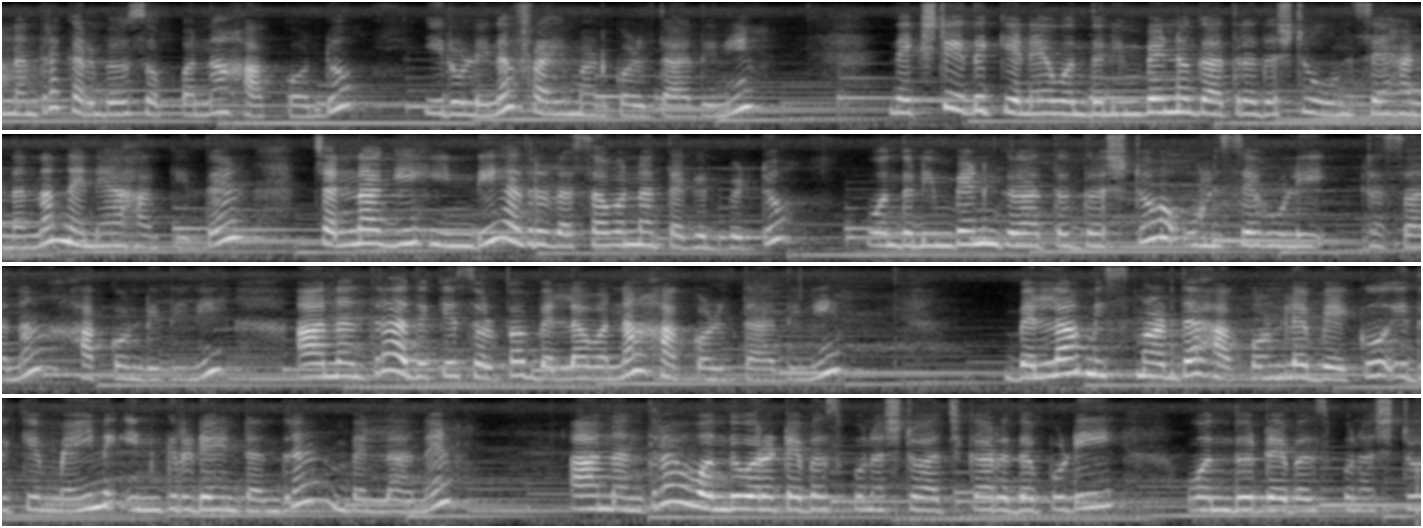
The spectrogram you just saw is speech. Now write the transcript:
ಆನಂತರ ಕರಿಬೇವು ಸೊಪ್ಪನ್ನು ಹಾಕ್ಕೊಂಡು ಈರುಳ್ಳಿನ ಫ್ರೈ ಮಾಡ್ಕೊಳ್ತಾ ಇದ್ದೀನಿ. ನೆಕ್ಸ್ಟ್ ಇದಕ್ಕೇನೆ ಒಂದು ನಿಂಬೆಹಣ್ಣು ಗಾತ್ರದಷ್ಟು ಹುಣಸೆ ಹಣ್ಣನ್ನು ನೆನೆ ಹಾಕಿದ್ದೆ. ಚೆನ್ನಾಗಿ ಹಿಂಡಿ ಅದರ ರಸವನ್ನು ತೆಗೆದುಬಿಟ್ಟು ಒಂದು ನಿಂಬೆಹಣ್ಣು ಗಾತ್ರದಷ್ಟು ಹುಣಸೆ ಹುಳಿ ರಸನ ಹಾಕ್ಕೊಂಡಿದ್ದೀನಿ ಆನಂತರ ಅದಕ್ಕೆ ಸ್ವಲ್ಪ ಬೆಲ್ಲವನ್ನು ಹಾಕ್ಕೊಳ್ತಾ ಇದ್ದೀನಿ. ಬೆಲ್ಲ ಮಿಸ್ ಮಾಡದೆ ಹಾಕ್ಕೊಂಡ್ಲೇಬೇಕು ಇದಕ್ಕೆ ಮೇಯ್ನ್ ಇಂಗ್ರೀಡಿಯೆಂಟ್ ಅಂದರೆ ಬೆಲ್ಲನೇ. ಆ ನಂತರ ಒಂದೂವರೆ ಟೇಬಲ್ ಸ್ಪೂನಷ್ಟು ಅಚ್ಕಾರದ ಪುಡಿ, ಒಂದು ಟೇಬಲ್ ಸ್ಪೂನಷ್ಟು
